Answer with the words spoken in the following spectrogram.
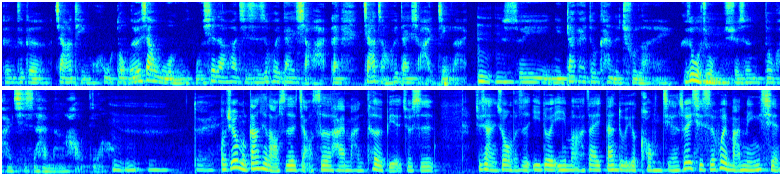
跟这个家庭互动。因为像我们我现在的话，其实是会带小孩来，家长会带小孩进来，嗯嗯，所以你大概都看得出来。可是我觉得我们学生都还其实还蛮好的，嗯嗯嗯，对，我觉得我们钢琴老师的角色还蛮特别，就是就像你说，我们是一对一嘛，在单独一个空间，所以其实会蛮明显。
